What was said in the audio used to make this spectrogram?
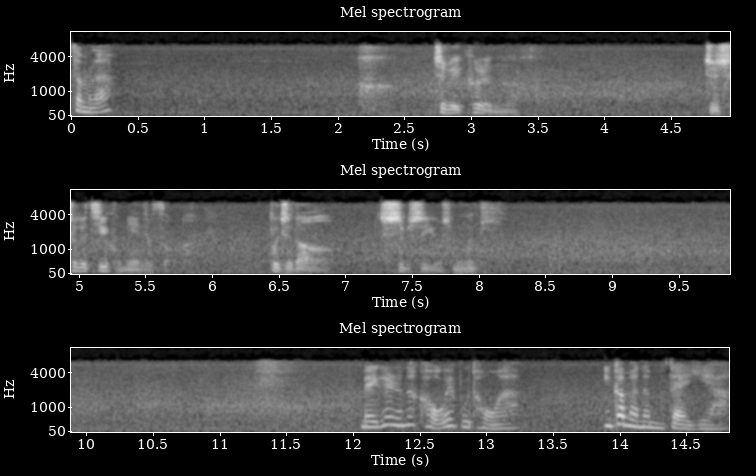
怎么了？这位客人呢，只吃了几口面就走了，不知道是不是有什么问题。每个人的口味不同啊，你干嘛那么在意啊？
